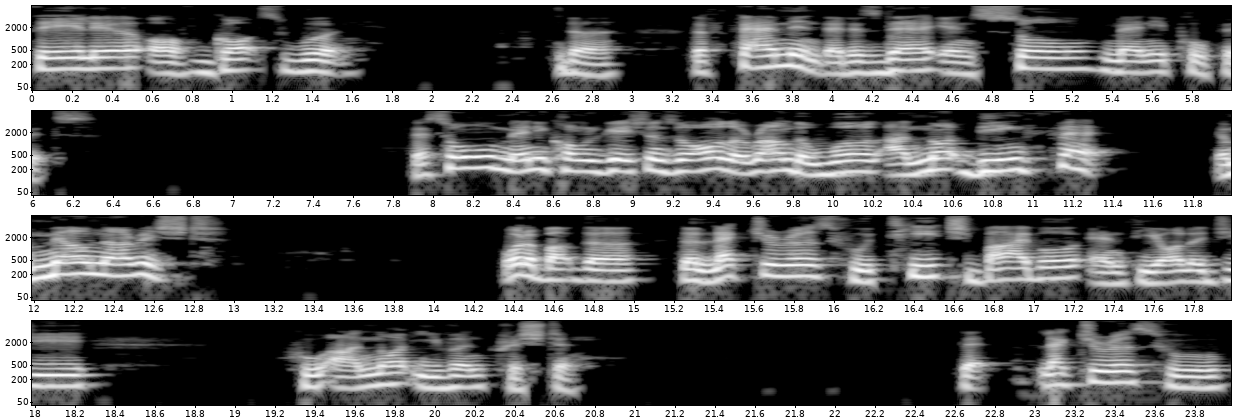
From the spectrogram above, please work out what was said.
failure of God's word? The, the famine that is there in so many pulpits. That so many congregations all around the world are not being fed. They're malnourished. What about the, the lecturers who teach Bible and theology who are not even Christian? That lecturers who,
